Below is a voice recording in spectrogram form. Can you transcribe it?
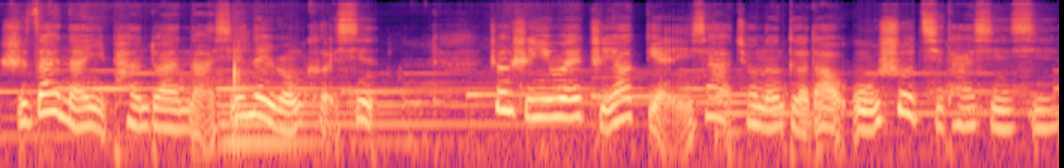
实在难以判断哪些内容可信。正是因为只要点一下就能得到无数其他信息，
